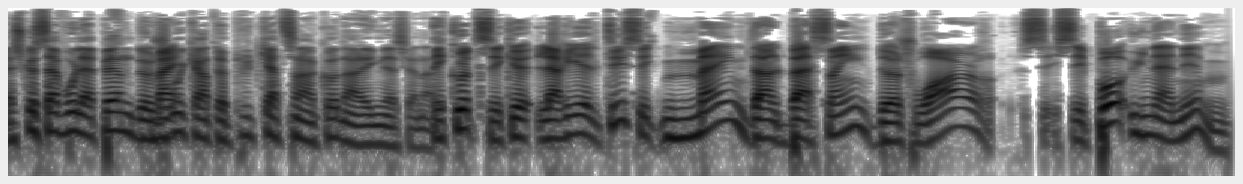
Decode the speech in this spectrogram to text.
Est-ce que ça vaut la peine de ben jouer quand tu as plus de 400 cas dans la Ligue nationale? Écoute, c'est que la réalité, c'est que même dans le bassin de joueurs, c'est pas unanime.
